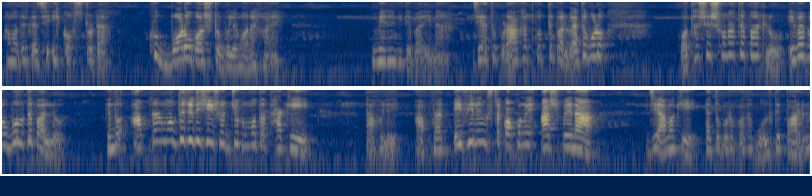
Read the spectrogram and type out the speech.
আমাদের কাছে এই কষ্টটা খুব বড় কষ্ট বলে মনে হয়। মেনে নিতে পারি না। যে এত বড় আঘাত করতে পারল, এত বড় কথা সে শোনাতে পারল, এভাবে বলতে পারল, কিন্তু আপনার মধ্যে যদি সেই সহ্য ক্ষমতা থাকে, তাহলে আপনার এই ফিলিংসটা কখনোই আসবে না যে আমাকে এত বড় কথা বলতে পারল।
